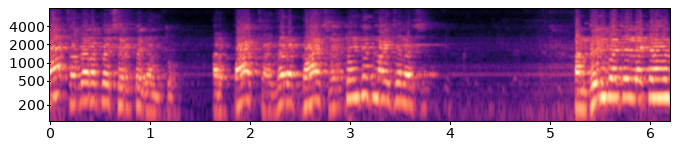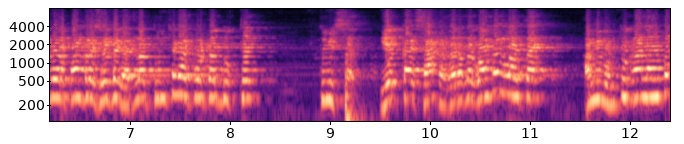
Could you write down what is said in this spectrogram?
पाच हजाराचा शर्ट घालतो. अरे पाच हजारात दहा शर्ट येतात माझ्या नाशिक आणि गरीबाच्या लेकरांना जर पांढरा शर्ट घातला तुमच्या काय पोटात दुखतंय? तुम्ही एक काय साठ हजाराचा गोंधळ लावताय? आम्ही म्हणतो का लावता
